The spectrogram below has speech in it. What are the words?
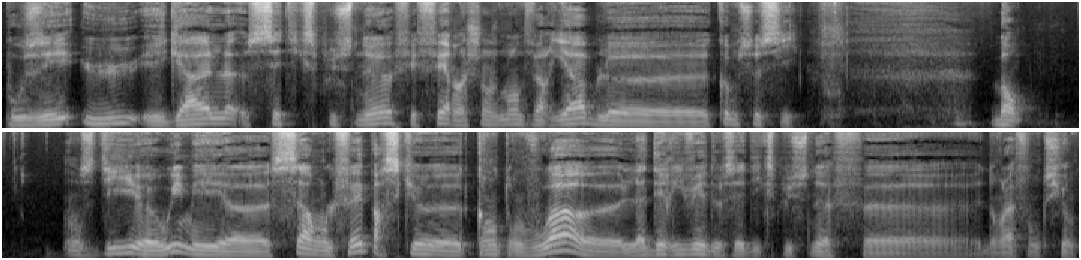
poser u égale 7x plus 9 et faire un changement de variable euh, comme ceci. Bon, on se dit euh, oui mais euh, ça on le fait parce que quand on voit euh, la dérivée de cette x plus 9 dans la fonction,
